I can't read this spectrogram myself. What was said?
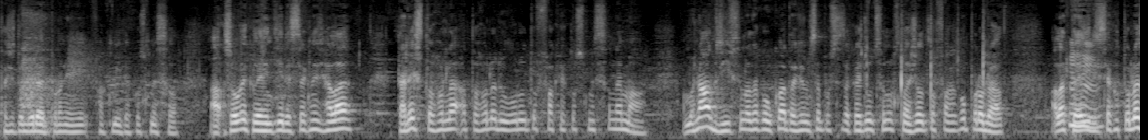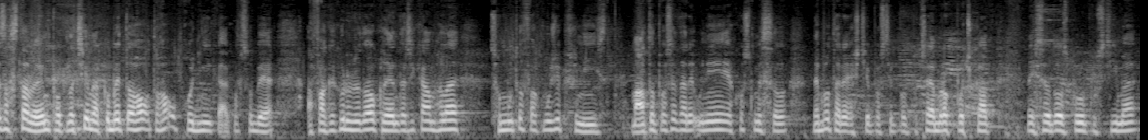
takže to bude pro něj fakt mít jako smysl. A jsou i klienti, kde si řekneš, hele, tady z tohohle a tohohle důvodu to fakt jako smysl nemá. A možná dřív jsem na to koukal, takže jsem se prostě za každou cenu snažil to fakt jako prodat. Ale teď, mm-hmm. když jako tohle zastavím, potlačím jakoby toho, toho obchodníka jako v sobě a fakt jako jdu do toho klienta říkám, hele, co mu to fakt může přinést, má to prostě tady u něj jako smysl, nebo tady ještě prostě potřebujeme rok počkat, než se do toho spolu pustíme.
